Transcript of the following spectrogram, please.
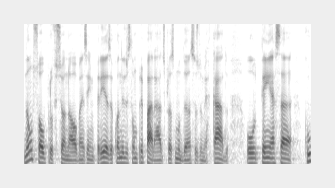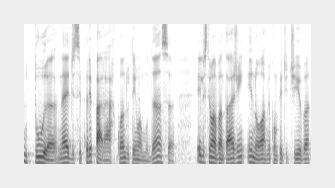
não só o profissional, mas a empresa, quando eles estão preparados para as mudanças do mercado, ou tem essa cultura né, de se preparar quando tem uma mudança, eles têm uma vantagem enorme competitiva,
